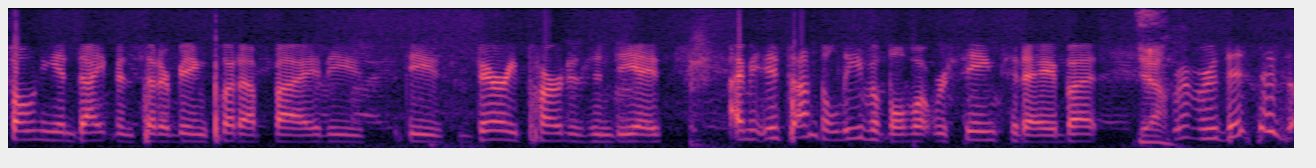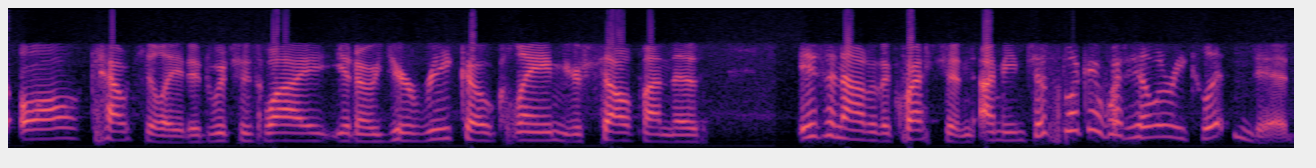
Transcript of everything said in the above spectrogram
phony indictments that are being put up by these these very partisan DAs. I mean, it's unbelievable what we're seeing today. But Yeah. remember, this is all calculated, which is why you know your RICO claim yourself on this isn't out of the question. I mean, just look at what Hillary Clinton did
